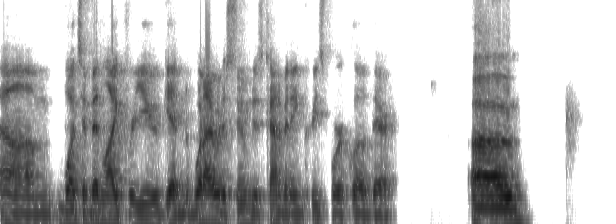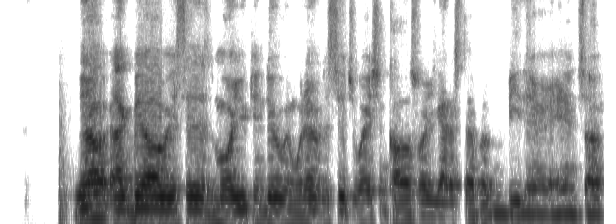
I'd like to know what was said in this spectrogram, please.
Um, what's it been like for you getting what I would assume is kind of an increased workload there? Um, you know, like Bill always says, the more you can do and whatever the situation calls for, you got to step up and be there. And so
